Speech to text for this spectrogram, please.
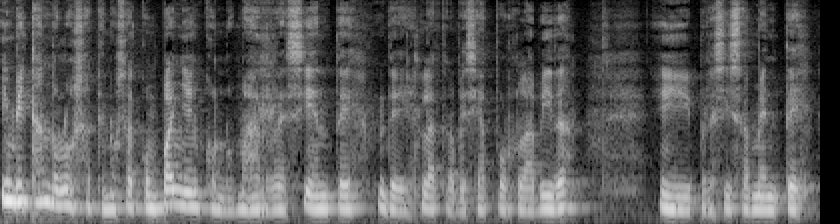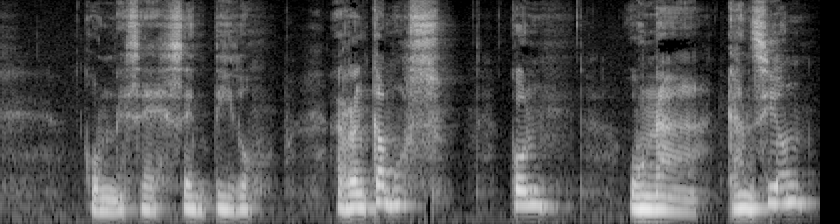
invitándolos a que nos acompañen con lo más reciente de la travesía por la vida y precisamente con ese sentido. Arrancamos con una canción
